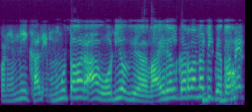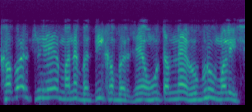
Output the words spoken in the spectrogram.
પણ એમની ખાલી હું તમારા આ ઓડિયો વાયરલ કરવા નથી કહેતો. મને ખબર છે મને બધી ખબર છે. હું તમને રૂબરૂ મળીશ.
